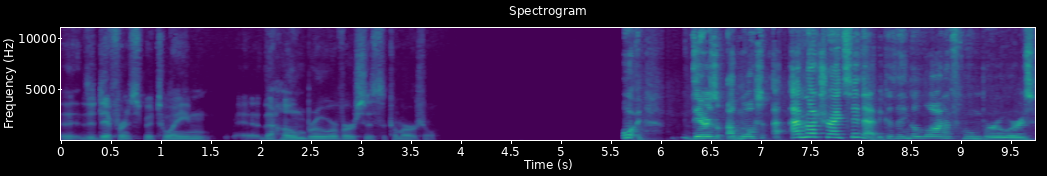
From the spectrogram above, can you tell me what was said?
Uh, The difference between uh, the home brewer versus the commercial. Or there's a most, I'm not sure I'd say that because I think a lot of home brewers,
